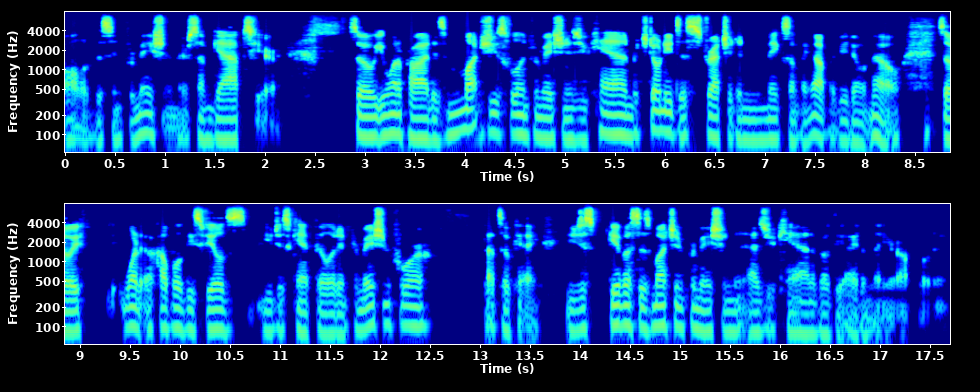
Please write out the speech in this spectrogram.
all of this information. There's some gaps here. So you want to provide as much useful information as you can, but you don't need to stretch it and make something up if you don't know. So if one, a couple of these fields you just can't fill out information for, that's okay. You just give us as much information as you can about the item that you're uploading.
